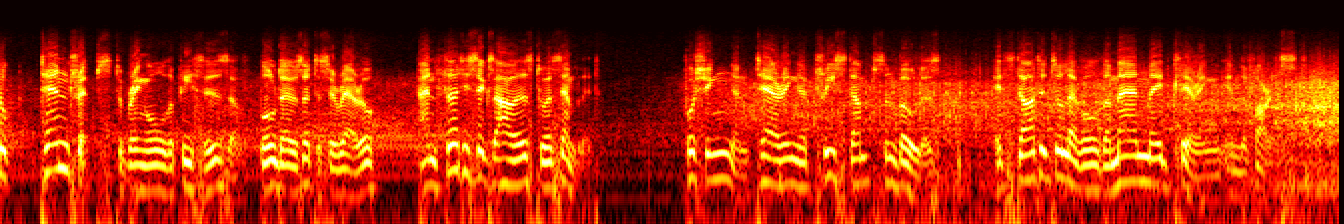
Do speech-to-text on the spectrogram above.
Took 10 trips to bring all the pieces of bulldozer to Sereru and 36 hours to assemble it. Pushing and tearing at tree stumps and boulders, it started to level the man-made clearing in the forest.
